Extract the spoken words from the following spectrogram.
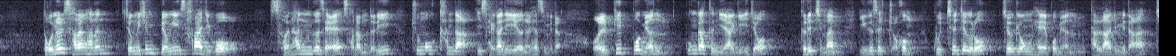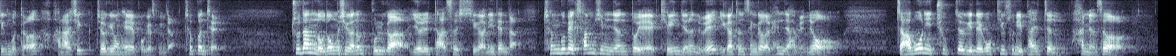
돈을 사랑하는 정신병이 사라지고 선한 것에 사람들이 주목한다. 이 세 가지 예언을 했습니다. 얼핏 보면 꿈 같은 이야기이죠. 그렇지만 이것을 조금 구체적으로 적용해 보면 달라집니다. 지금부터 하나씩 적용해 보겠습니다. 첫 번째, 주당 노동시간은 불과 15시간이 된다. 1930년도에 케인즈는 왜 이 같은 생각을 했냐 하면요. 자본이 축적이 되고 기술이 발전하면서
